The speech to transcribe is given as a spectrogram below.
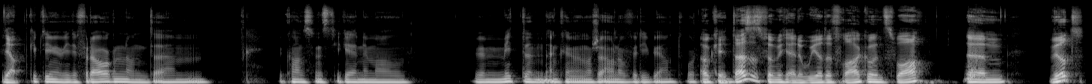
Ja. Es gibt immer wieder Fragen und ähm, du kannst uns die gerne mal übermitteln, dann können wir mal schauen, ob wir die beantworten. Okay, das ist für mich eine weirde Frage. Und zwar, ähm, wird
